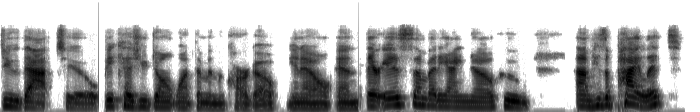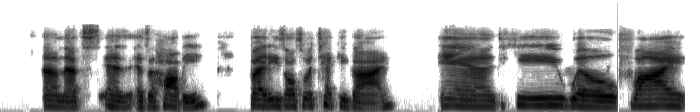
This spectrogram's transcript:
do that too because you don't want them in the cargo, you know. And there is somebody I know who um, he's a pilot, um, that's as, as a hobby, but he's also a techie guy. And he will fly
